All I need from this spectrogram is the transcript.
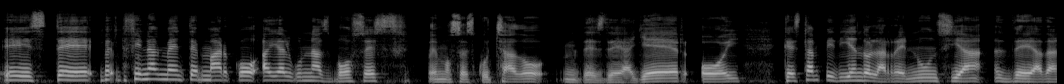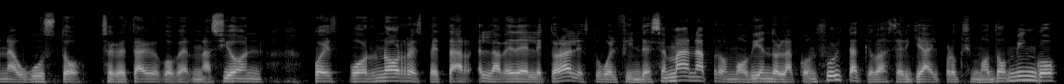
Este, finalmente, Marco, hay algunas voces, hemos escuchado desde ayer, hoy, que están pidiendo la renuncia de Adán Augusto, secretario de Gobernación, pues por no respetar la veda electoral. Estuvo el fin de semana promoviendo la consulta que va a ser ya el próximo domingo.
